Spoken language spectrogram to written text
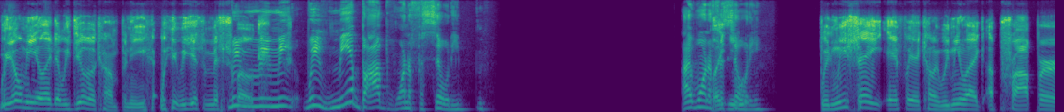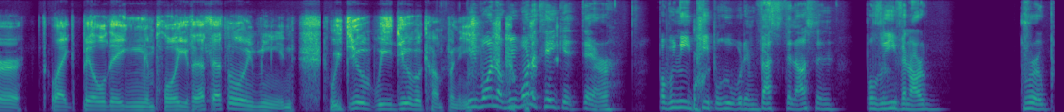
We don't mean like that. We do have a company. We, we just we, misspoke. we, me, we, me and Bob want a facility. I want a Like you- facility. when we say if we had a company, we mean like a proper like building employees. That's that's what we mean. We do we do have a company. we want to we want to take it there, but we need people who would invest in us and believe in our group.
